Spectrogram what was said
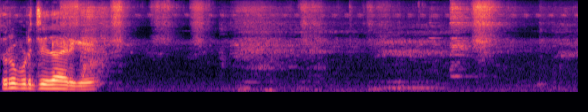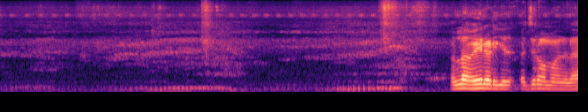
துரு பிடிச்சி தான் இருக்குது நல்லா வெயில் அடிக்குது. வச்சிருவோமா அதில்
